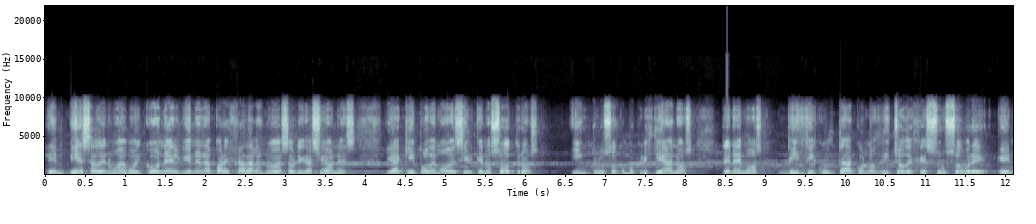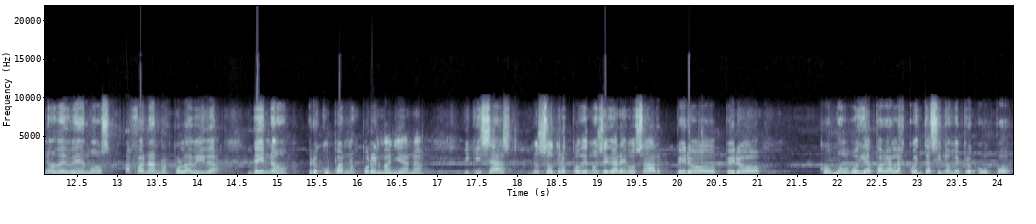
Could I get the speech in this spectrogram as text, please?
empieza de nuevo y con él vienen aparejadas las nuevas obligaciones. Y aquí podemos decir que nosotros, incluso como cristianos, tenemos dificultad con los dichos de Jesús sobre que no debemos afanarnos por la vida, de no preocuparnos por el mañana. Y quizás nosotros podemos llegar a esbozar, pero, pero, ¿cómo voy a pagar las cuentas si no me preocupo?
